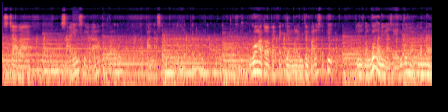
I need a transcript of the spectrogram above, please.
secara sains nggak dapet kalau kepanasan kenapa gue nggak tahu apa efek jamuan yang bikin panas tapi teman-teman gue nggak ada yang ngasih kayak gitu soalnya benar.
